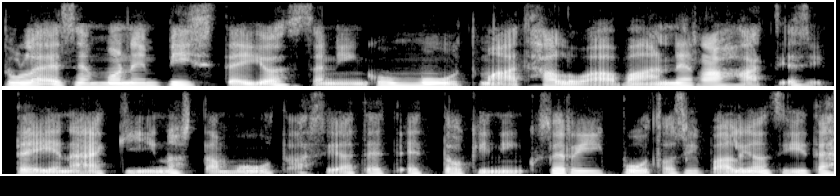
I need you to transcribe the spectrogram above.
tulee semmoinen piste, jossa niin kuin muut maat haluaa vaan ne rahat ja sitten ei enää kiinnosta muut asiat. Et, et toki niin kuin se riippuu tosi paljon siitä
